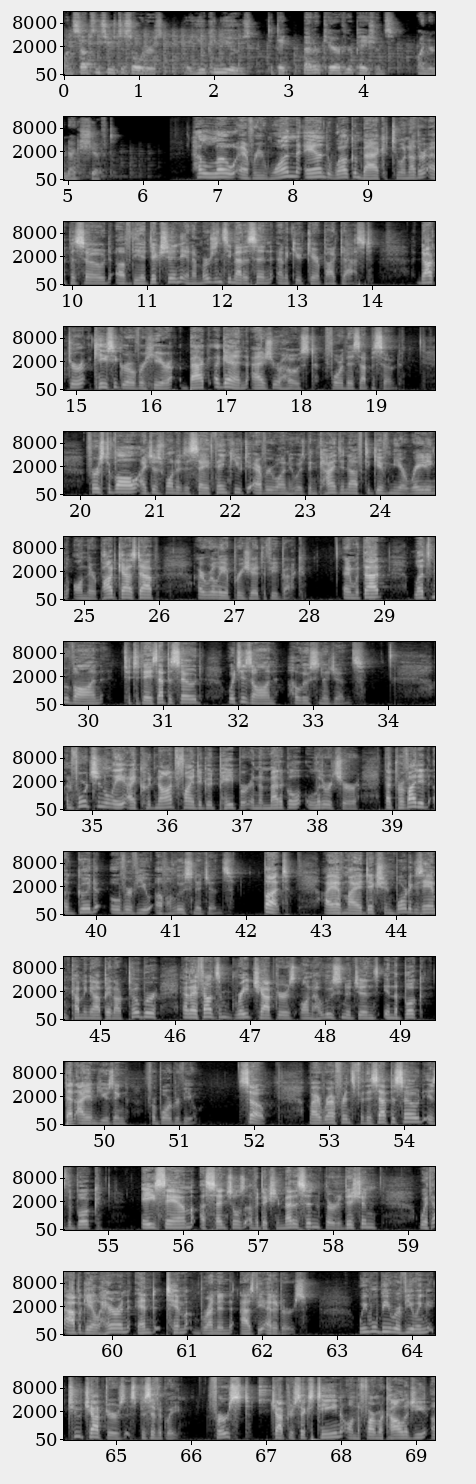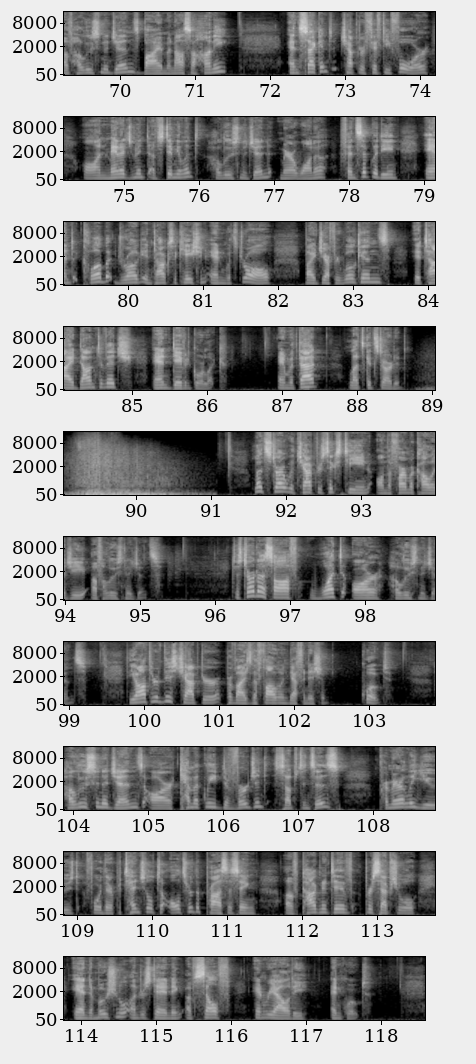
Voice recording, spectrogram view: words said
on substance use disorders that you can use to take better care of your patients on your next shift. Hello, everyone, and welcome back to another episode of the Addiction in Emergency Medicine and Acute Care podcast. Dr. Casey Grover here, back again as your host for this episode. First of all, I just wanted to say thank you to everyone who has been kind enough to give me a rating on their podcast app. I really appreciate the feedback. And with that, let's move on to today's episode, which is on hallucinogens. Unfortunately, I could not find a good paper in the medical literature that provided a good overview of hallucinogens. But I have my addiction board exam coming up in October, and I found some great chapters on hallucinogens in the book that I am using for board review. So, my reference for this episode is the book ASAM Essentials of Addiction Medicine, 3rd edition, with Abigail Herron and Tim Brennan as the editors. We will be reviewing two chapters specifically. First, Chapter 16 on the pharmacology of hallucinogens by Manasa Honey, and second, Chapter 54 on management of stimulant, hallucinogen, marijuana, phencyclidine, and club drug intoxication and withdrawal by Jeffrey Wilkins, Itai Danovitch, and David Gorelick. And with that, let's get started. Let's start with Chapter 16 on the pharmacology of hallucinogens. To start us off, what are hallucinogens? The author of this chapter provides the following definition Quote, Hallucinogens are chemically divergent substances primarily used for their potential to alter the processing of cognitive, perceptual, and emotional understanding of self and reality. End quote.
